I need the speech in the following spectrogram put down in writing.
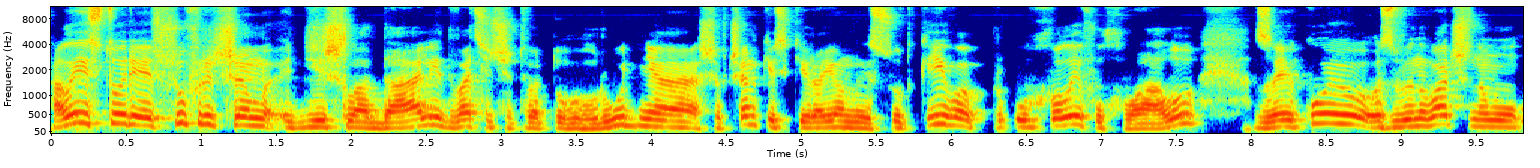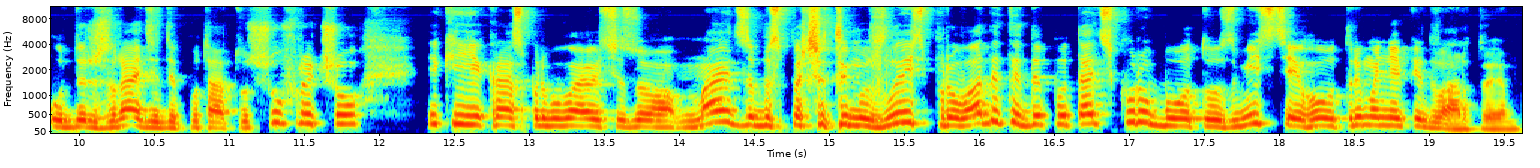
Але історія з Шуфричем дійшла далі. 24 грудня Шевченківський районний суд Києва ухвалив ухвалу, за якою звинуваченому у держзраді депутату Шуфричу, який якраз перебуває у СІЗО, мають забезпечити можливість провадити депутатську роботу з місця його утримання під вартою.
